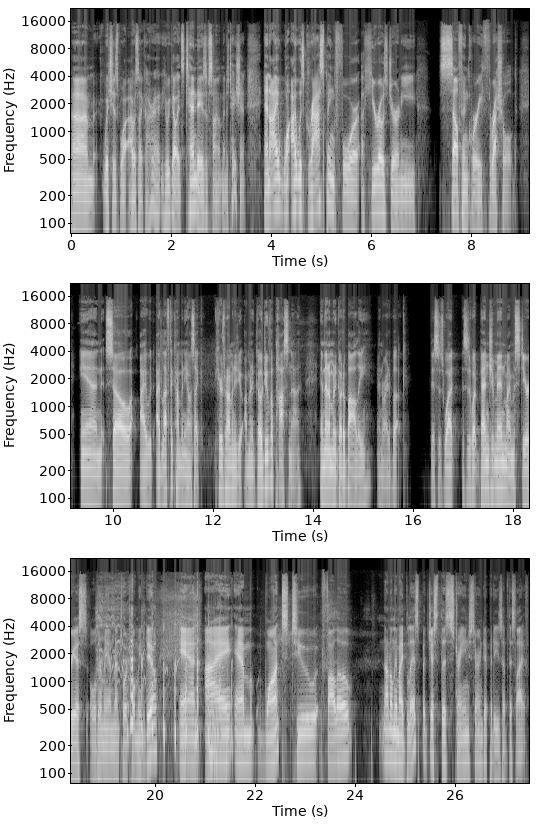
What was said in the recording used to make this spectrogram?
um, which is what I was like. All right, here we go. It's ten days of silent meditation, and I I was grasping for a hero's journey self inquiry threshold. And so I would I left the company. I was like, here's what I'm going to do. I'm going to go do vipassana, and then I'm going to go to Bali and write a book. This is what this is what Benjamin, my mysterious older man mentor, told me to do, and I am want to follow not only my bliss but just the strange serendipities of this life.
